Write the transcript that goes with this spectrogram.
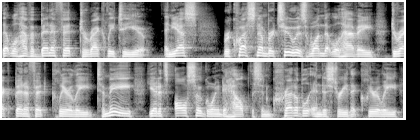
that will have a benefit directly to you. And yes, request number two is one that will have a direct benefit clearly to me, yet it's also going to help this incredible industry that clearly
